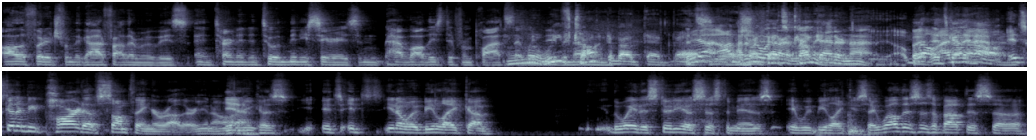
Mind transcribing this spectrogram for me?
all the footage from the Godfather movies and turn it into a mini series and have all these different plots that we Well, didn't we've even talked And- about that. Yeah, I'm I don't know whether that's I like that or not, but well, it's I going to don't know. happen. It's going to be part of something or other, you know. Yeah. I mean, because it's it's you know it'd be like um, the way the studio system is. It would be like you say, well, this is about this uh,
